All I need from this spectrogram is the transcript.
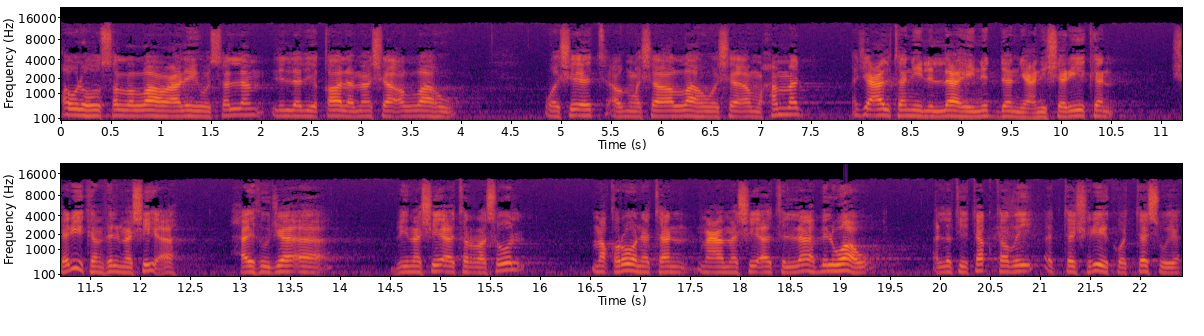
قوله صلى الله عليه وسلم للذي قال ما شاء الله وشئت أو ما شاء الله وشاء محمد أجعلتني لله ندا يعني شريكا شريكا في المشيئة حيث جاء بمشيئة الرسول مقرونة مع مشيئة الله بالواو التي تقتضي التشريك والتسوية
